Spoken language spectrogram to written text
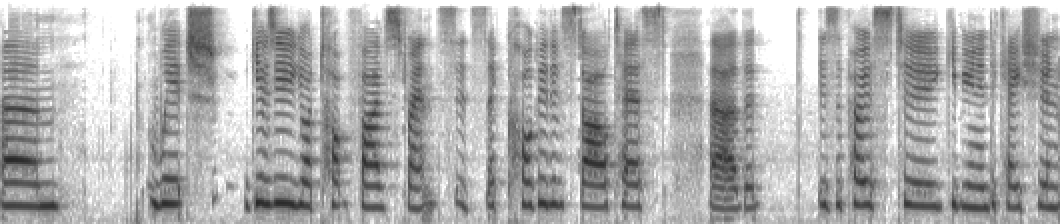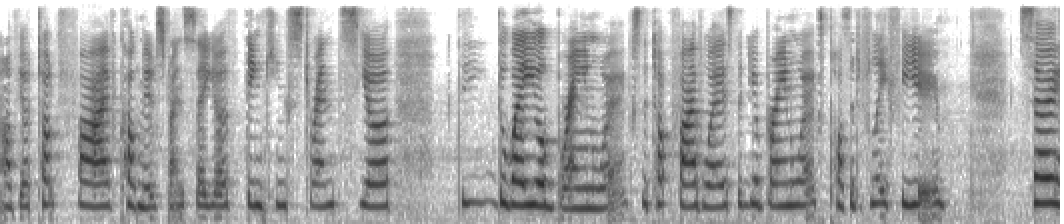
um, which gives you your top five strengths. It's a cognitive style test uh, that is supposed to give you an indication of your top five cognitive strengths. So your thinking strengths, your the, the way your brain works, the top five ways that your brain works positively for you. So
